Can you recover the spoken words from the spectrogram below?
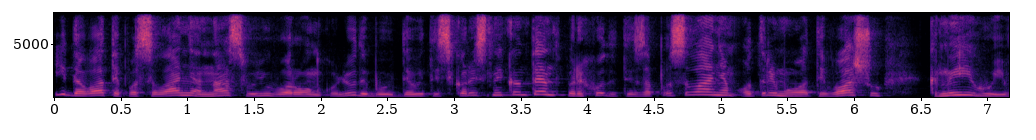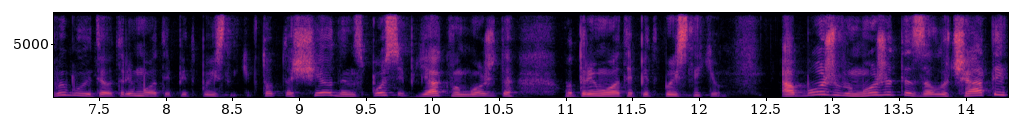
І давати посилання на свою воронку. Люди будуть дивитись корисний контент, переходити за посиланням, отримувати вашу книгу, і ви будете отримувати підписників. Тобто ще один спосіб, як ви можете отримувати підписників. Або ж ви можете залучати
